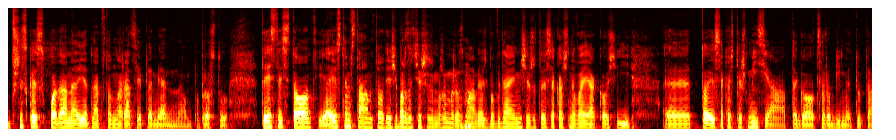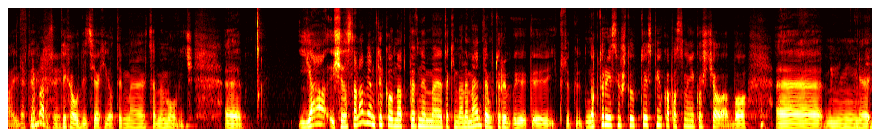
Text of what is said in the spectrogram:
y, wszystko jest składane jednak w tą narrację plemienną. Po prostu ty jesteś stąd, ja jestem stamtąd. Ja się bardzo cieszę, że możemy rozmawiać, bo wydaje mi się, że to jest jakaś nowa jakość i y, to jest jakaś też misja tego, co robimy tutaj Jak w tych, tych audycjach i o tym e, chcemy mówić. E, ja się zastanawiam tylko nad pewnym e, takim elementem, który, y, k- no, który jest już tu, to jest piłka po stronie kościoła, bo e, mm,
